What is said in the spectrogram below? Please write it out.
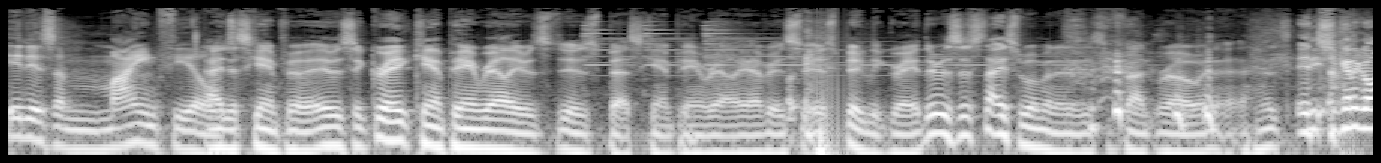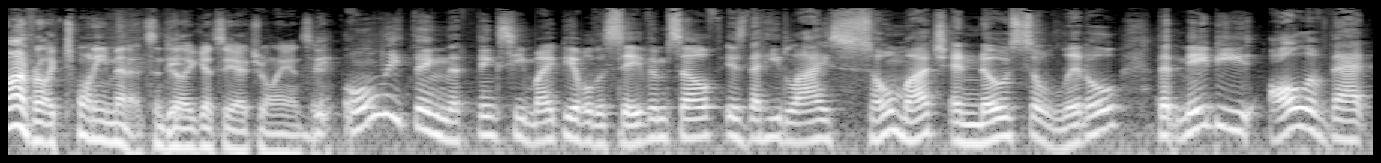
It is a minefield. I just came for it. was a great campaign rally. It was his best campaign rally ever. It's, it's bigly great. There was this nice woman in his front row. and uh, It's, it's going to go on for like 20 minutes until he gets the actual answer. The only thing that thinks he might be able to save himself is that he lies so much and knows so little that maybe all of that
